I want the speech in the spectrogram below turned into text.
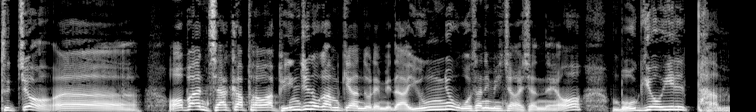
듣죠? 아, 어반 자카파와 빈지노가 함께한 노래입니다. 6654님이 신청하셨네요. 목요일 밤.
